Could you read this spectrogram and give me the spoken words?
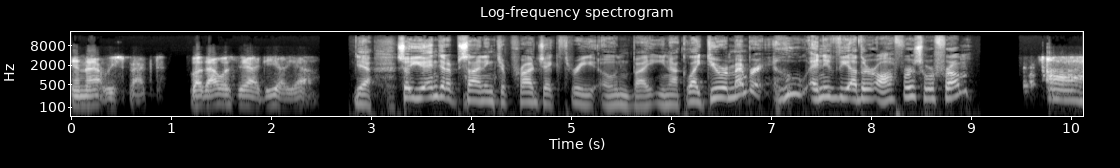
in that respect. But that was the idea, yeah. Yeah. So you ended up signing to Project Three, owned by Enoch Light. Do you remember who any of the other offers were from? Uh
